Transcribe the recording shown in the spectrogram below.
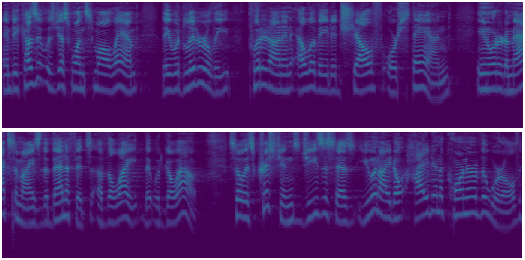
And because it was just one small lamp, they would literally put it on an elevated shelf or stand in order to maximize the benefits of the light that would go out. So, as Christians, Jesus says, You and I don't hide in a corner of the world,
